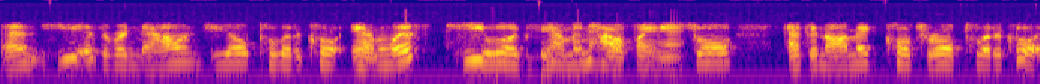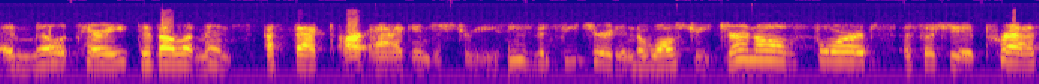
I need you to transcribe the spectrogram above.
and he is a renowned geopolitical analyst. He will examine how financial, economic, cultural, political, and military developments affect our ag industries. He's been featured in the Wall Street Journal, Forbes, Associated Press,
